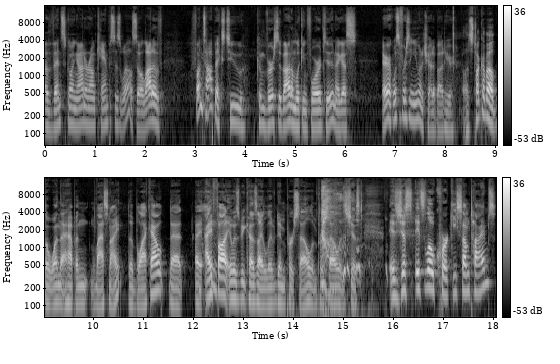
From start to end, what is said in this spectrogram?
events going on around campus as well. So a lot of fun topics to converse about. I'm looking forward to, and I guess. Eric, what's the first thing you want to chat about here? Let's talk about the one that happened last night, the blackout. That I, I thought it was because I lived in Purcell, and Purcell is just, it's just, it's a little quirky sometimes.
